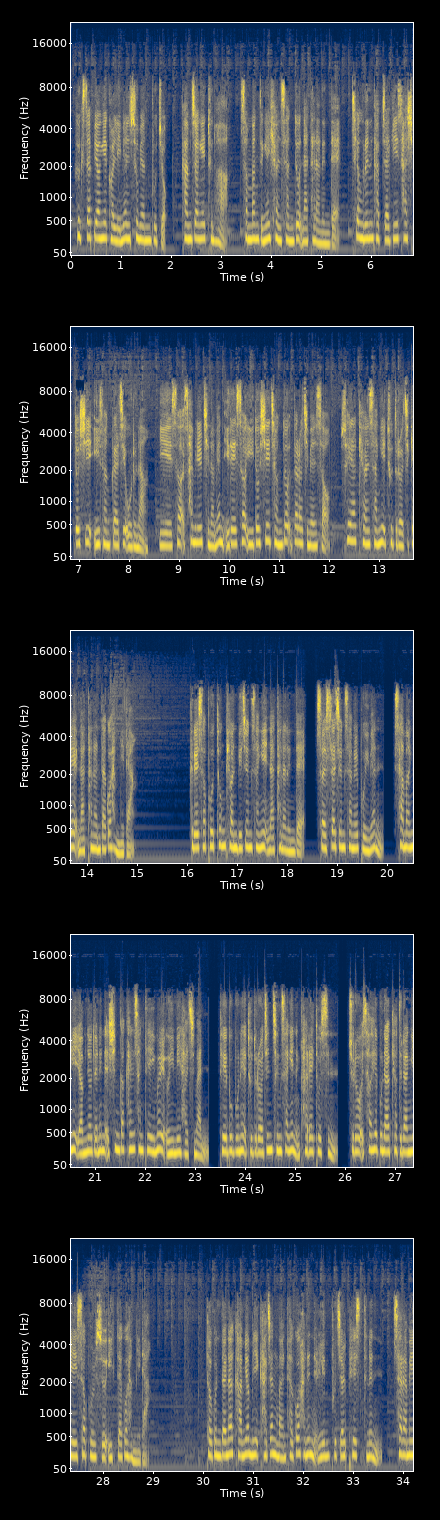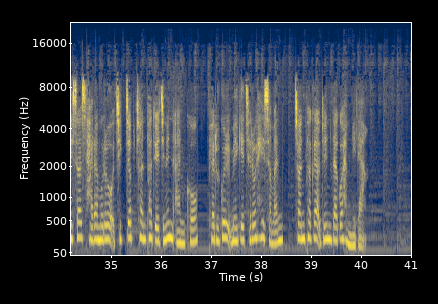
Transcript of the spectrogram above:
흑사병에 걸리면 수면 부족, 감정의 둔화, 선망 등의 현상도 나타나는데 체온은 갑자기 40도씨 이상까지 오르나 2에서 3일 지나면 1에서 2도씨 정도 떨어지면서 쇠약 현상이 두드러지게 나타난다고 합니다. 그래서 보통 변비 증상이 나타나는데 설사 증상을 보이면 사망이 염려되는 심각한 상태임을 의미하지만 대부분의 두드러진 증상인 가래토스는 주로 서해부나 겨드랑이에서 볼 수 있다고 합니다. 더군다나 감염이 가장 많다고 하는 림프절 페스트는 사람에서 사람으로 직접 전파되지는 않고 벼룩을 매개체로 해서만 전파가 된다고 합니다.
